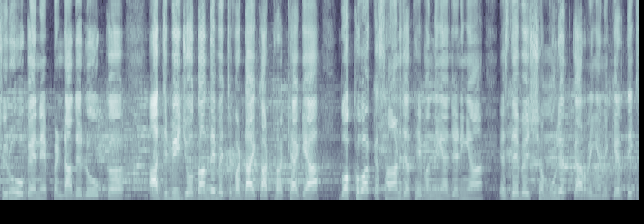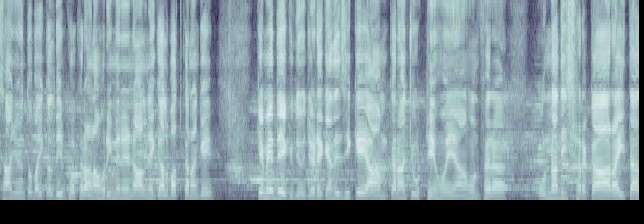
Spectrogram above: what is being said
ਸ਼ੁਰੂ ਹੋ ਗਏ ਨੇ। ਪਿੰਡਾਂ ਦੇ ਲੋਕ ਅੱਜ ਵੀ ਜੋਧਾਂ ਦੇ ਵਿੱਚ ਵੱਡਾ ਇਕੱਠ ਰੱਖਿਆ ਗਿਆ। ਵੱਖ-ਵੱਖ ਕਿਸਾਨ ਜਥੇਬੰਦੀਆਂ ਜਿਹੜੀਆਂ ਇਸ ਦੇ ਵਿੱਚ ਸ਼ਮੂਲੀਅਤ ਕਰ ਰਹੀਆਂ ਨੇ। ਕਿਰਤੀ ਕਿਸਾਨ ਯੂਨੀਅਨ ਤੋਂ ਬਾਈ ਕੁਲਦੀਪ ਖਖਰਾਣਾ ਹੋਰੀ ਮੇਰੇ ਨਾਲ ਨੇ, ਗੱਲਬਾਤ ਕਰਾਂਗੇ। ਕਿਵੇਂ ਦੇਖਦੇ ਹੋ? ਜਿਹੜੇ ਕਹਿੰਦੇ ਸੀ ਕਿ ਆਮ ਘਰਾਂ 'ਚ ਉੱਠੇ ਹੋਏ ਆ, ਹੁਣ ਫਿਰ ਉਹਨਾਂ ਦੀ ਸਰਕਾਰ ਆਈ ਤਾਂ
